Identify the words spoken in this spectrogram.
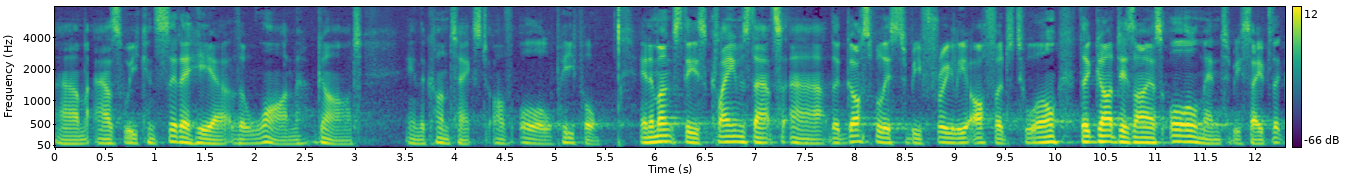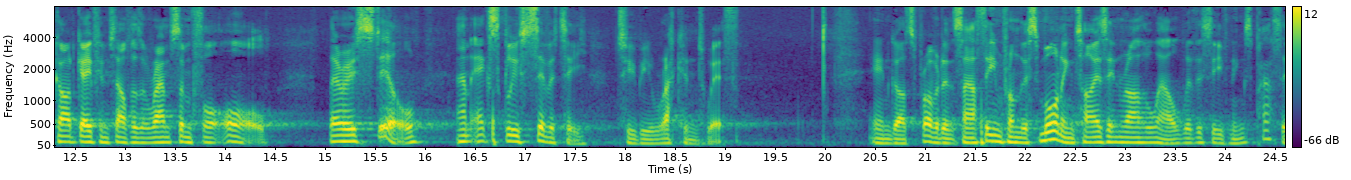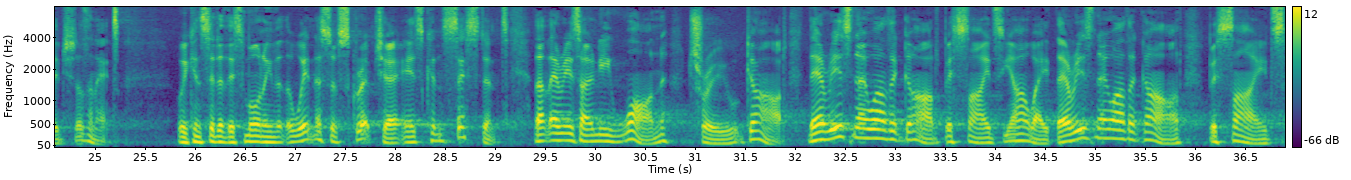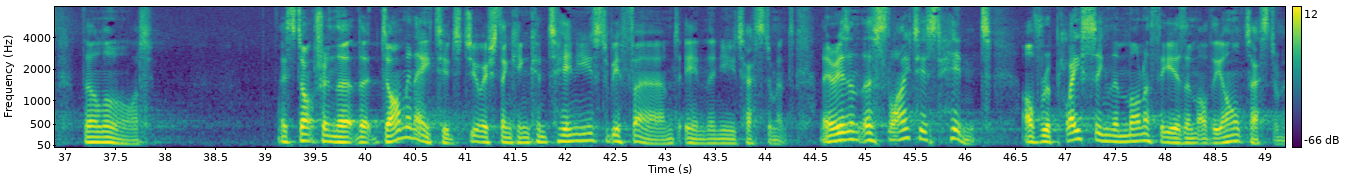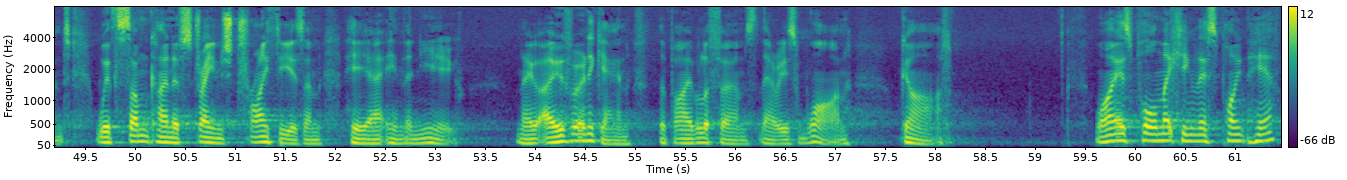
um, as we consider here the one God in the context of all people. In amongst these claims that uh, the gospel is to be freely offered to all, that God desires all men to be saved, that God gave himself as a ransom for all, there is still an exclusivity to be reckoned with. In God's providence, our theme from this morning ties in rather well with this evening's passage, doesn't it? We consider this morning that the witness of Scripture is consistent, that there is only one true God. There is no other God besides Yahweh. There is no other God besides the Lord. This doctrine that, that dominated Jewish thinking continues to be affirmed in the New Testament. There isn't the slightest hint of replacing the monotheism of the Old Testament with some kind of strange tritheism here in the New. No, over and again, the Bible affirms there is one God. Why is Paul making this point here?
